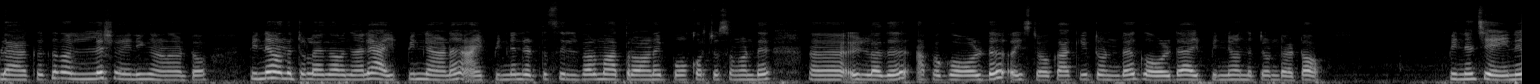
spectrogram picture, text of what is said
ബ്ലാക്കൊക്കെ നല്ല ഷൈനിങ് ആണ് കേട്ടോ. പിന്നെ വന്നിട്ടുള്ളതെന്ന് പറഞ്ഞാൽ ഐ പിന്നാണ് ഐ പിന്നിന്റെ അടുത്ത് സിൽവർ മാത്രമാണ് ഇപ്പോൾ കുറച്ച് ദിവസം കൊണ്ട് ഉള്ളത്. അപ്പോൾ ഗോൾഡ് സ്റ്റോക്ക് ആക്കിയിട്ടുണ്ട്. ഗോൾഡ് ഐ പിന്നെ വന്നിട്ടുണ്ട് കേട്ടോ. പിന്നെ ചെയിന്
